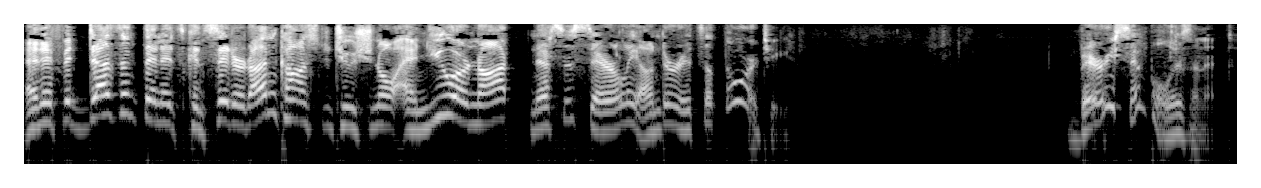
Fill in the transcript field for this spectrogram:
And if it doesn't, then it's considered unconstitutional, and you are not necessarily under its authority. Very simple, isn't it?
